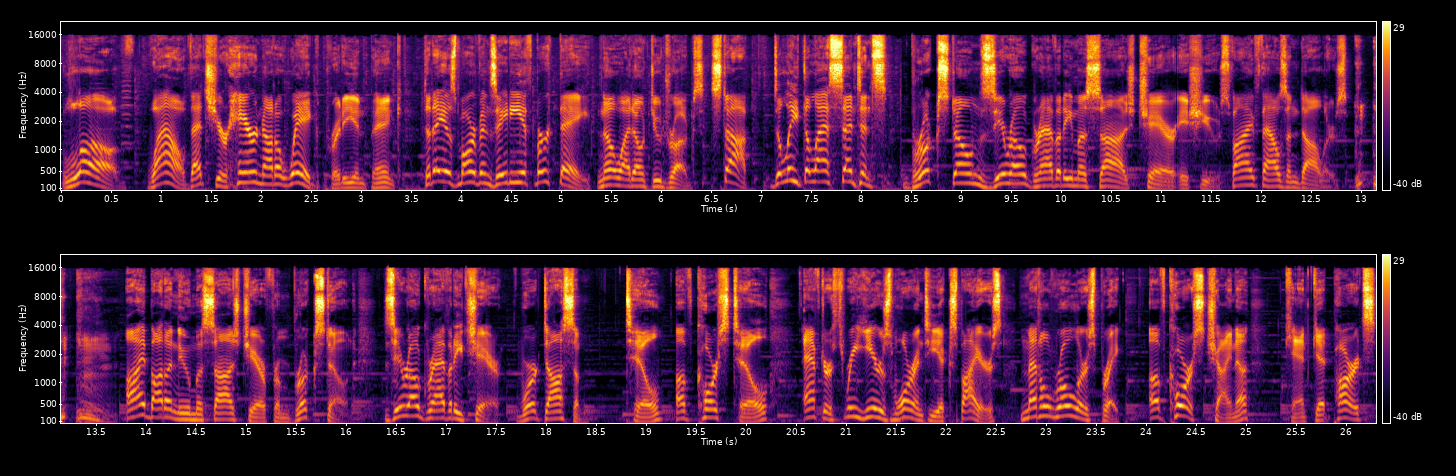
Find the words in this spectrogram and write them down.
Love. Wow, that's your hair, not a wig. Pretty in pink. Today is Marvin's 80th birthday. No, I don't do drugs. Stop. Delete the last sentence. Brookstone Zero Gravity Massage Chair issues $5,000. I bought a new massage chair from Brookstone. Zero gravity chair. Worked awesome. Till, of course, Till. After three years warranty expires, metal rollers break. Of course, China. Can't get parts.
